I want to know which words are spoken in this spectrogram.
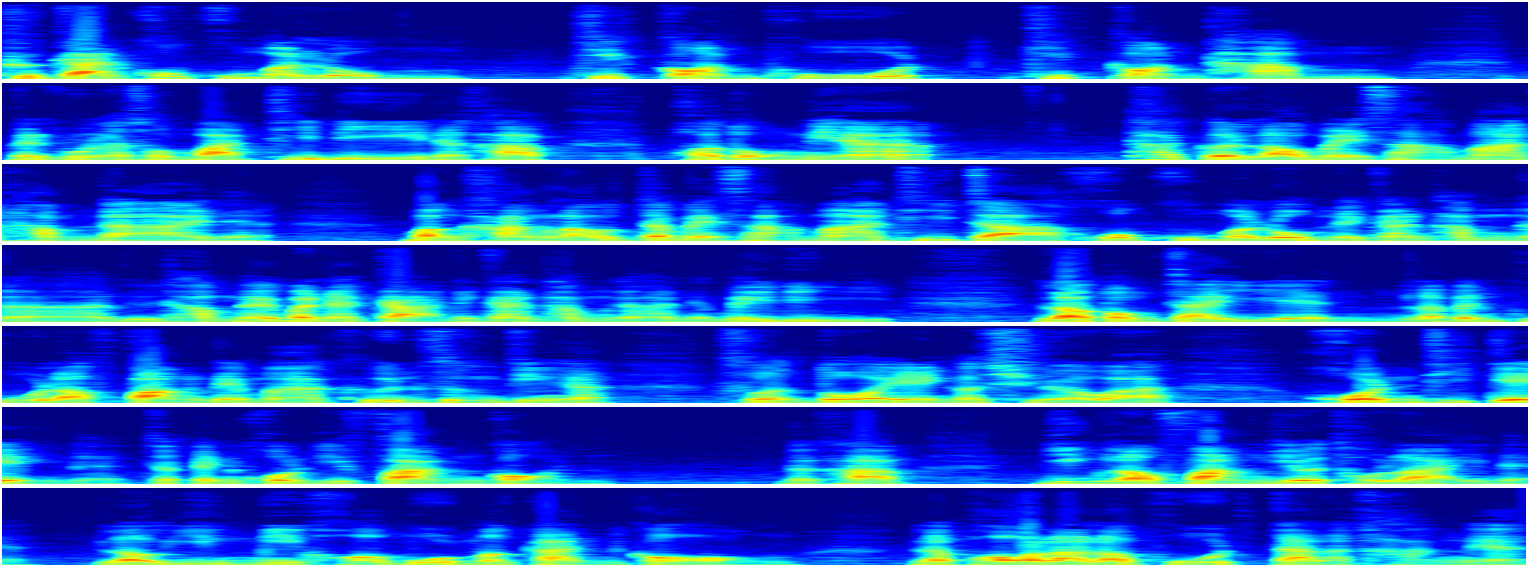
คือการควบคุมอารมณ์ คิดก่อนพูด คิดก่อนทำเป็นคุณสมบัติที่ดีนะครับ เพราะตรงเนี้ยถ้าเกิดเราไม่สามารถทำได้เนี่ยบางครั้งเราจะไม่สามารถที่จะควบคุมอารมณ์ในการทำงาน หรือทำให้บรรยากาศในการทำงานเนี่ยไม่ดี เราต้องใจเย็นและเป็นผู้รับฟังได้มากขึ้น ซึ่งจริงอะส่วนตัวเองก็เชื่อว่าคนที่เก่งเนี่ยจะเป็นคนที่ฟังก่อน นะครับ ยิ่งเราฟังเยอะเท่าไหร่เนี่ย เรายิ่งมีข้อมูลมากลั่นกรอง แล้วพอเวลาเราพูดแต่ละครั้งเนี่ย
